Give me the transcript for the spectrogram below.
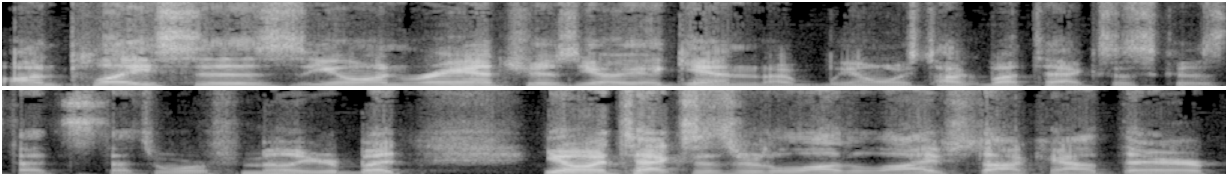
on places, you know, on ranches. You know, again, uh, we always talk about Texas because that's that's what we're familiar. But you know, in Texas, there's a lot of livestock out there.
